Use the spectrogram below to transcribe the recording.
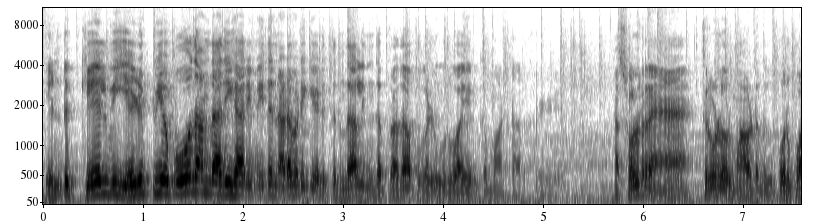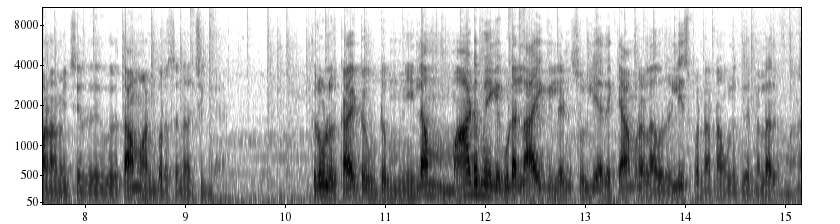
என்று கேள்வி எழுப்பிய போது அந்த அதிகாரி மீது நடவடிக்கை எடுத்திருந்தால் இந்த பிரதாப்புகள் உருவாகியிருக்க மாட்டார்கள். நான் சொல்கிறேன் திருவள்ளூர் மாவட்டத்துக்கு பொறுப்பான அமைச்சர் இவர் தாமா அன்பரசன் வச்சுக்கோங்க. திருவள்ளூர் கலெக்டர் விட்டு நிலம் மாடு மேய்க்க கூட லாய்க்கு இல்லைன்னு சொல்லி அதை கேமராவில் அவர் ரிலீஸ் பண்ணார்னா உங்களுக்கு நல்லா இருக்குமா?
